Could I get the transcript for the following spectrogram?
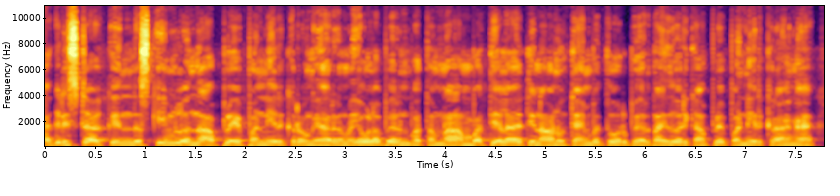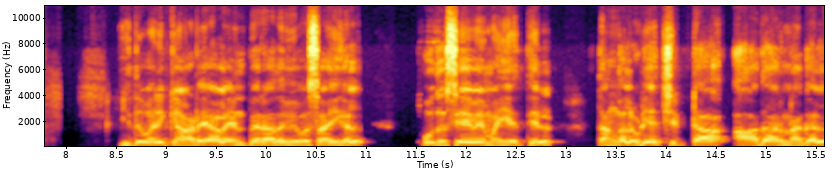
அக்ரிஸ்டாக் இந்த ஸ்கீமில் வந்து அப்ளை பண்ணியிருக்கிறவங்க யார் எவ்வளோ பேர்னு பார்த்தோம்னா ஐம்பத்தி ஏழாயிரத்தி நானூற்றி ஐம்பத்தோரு பேர் தான் இது வரைக்கும் அப்ளை பண்ணியிருக்கிறாங்க. இது வரைக்கும் அடையாள எண் பெறாத விவசாயிகள் பொது சேவை மையத்தில் தங்களுடைய சிட்டா ஆதார் நகல்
